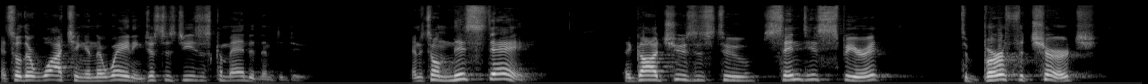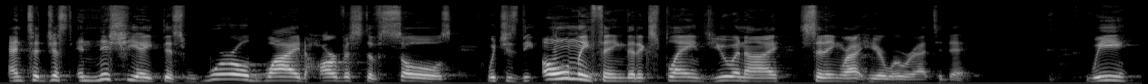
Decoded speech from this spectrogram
And so they're watching and they're waiting, just as Jesus commanded them to do. And it's on this day that God chooses to send His Spirit to birth the church and to just initiate this worldwide harvest of souls which is the only thing that explains you and I sitting right here where we're at today. We,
